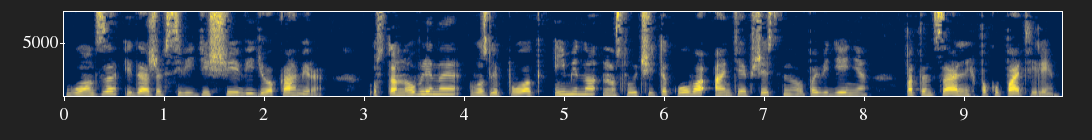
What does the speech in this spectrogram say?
Гонза и даже всевидящие видеокамеры, установленные возле полок именно на случай такого антиобщественного поведения потенциальных покупателей.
